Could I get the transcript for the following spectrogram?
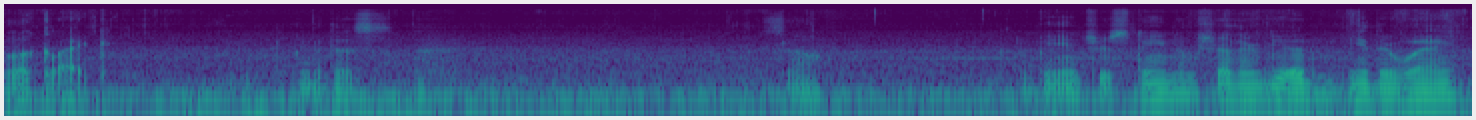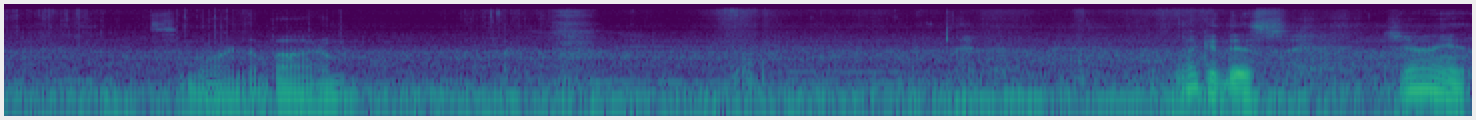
look like. Look at this. So, it'll be interesting. I'm sure they're good either way. Some more in the bottom. Look at this giant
